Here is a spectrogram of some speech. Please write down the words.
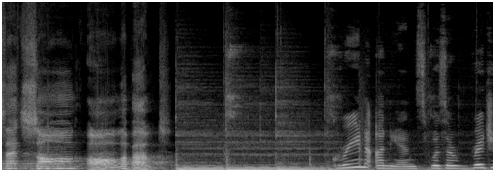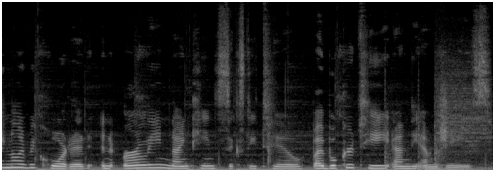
What's that song all about? Green Onions was originally recorded in early 1962 by Booker T and the MGs.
